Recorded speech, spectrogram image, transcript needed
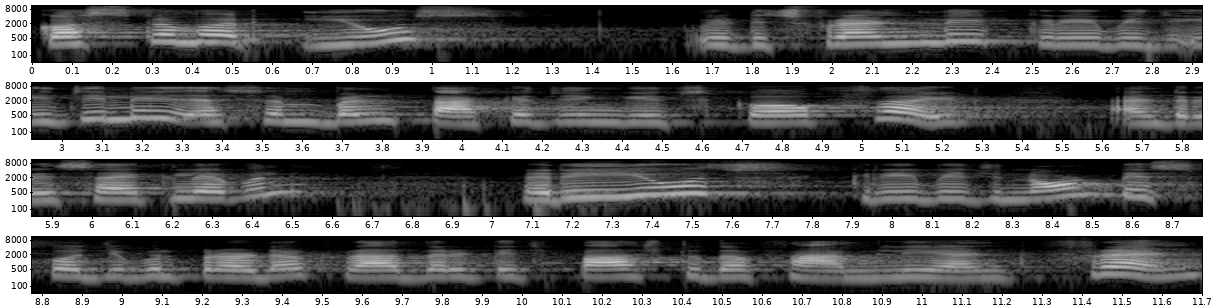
Customer use it is friendly crib is easily assembled packaging is curbside and recyclable Reuse crib is not disposable product rather it is passed to the family and friend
